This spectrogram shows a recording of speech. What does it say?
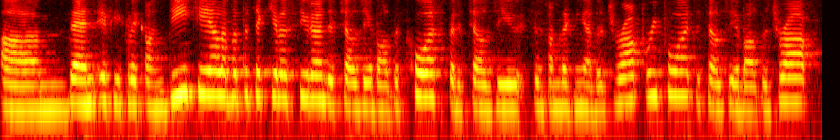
Um, then if you click on detail of a particular student, it tells you about the course, but it tells you, since I'm looking at the drop report, it tells you about the drop.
